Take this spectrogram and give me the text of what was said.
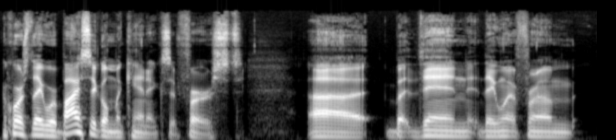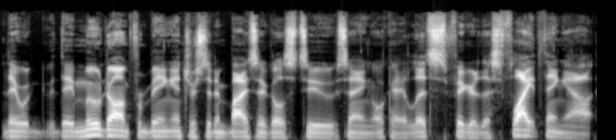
of course, they were bicycle mechanics at first. Uh, but then they went from they were they moved on from being interested in bicycles to saying, okay, let's figure this flight thing out.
